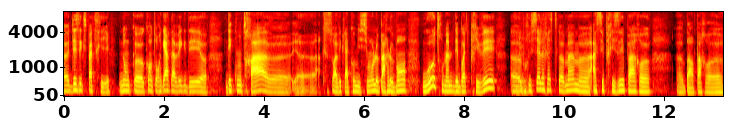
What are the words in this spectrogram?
euh, des expatriés. Donc, euh, quand on regarde avec des, euh, des contrats, que ce soit avec la Commission, le Parlement ou autres, même des boîtes privées, Oui. Bruxelles reste quand même assez prisée par, euh, euh, ben, par, euh,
